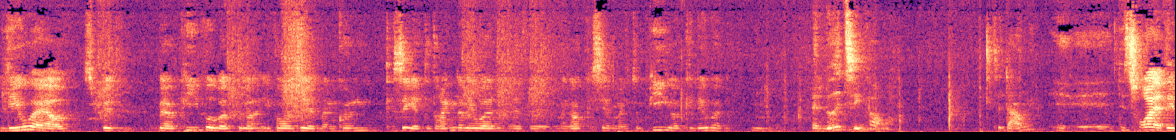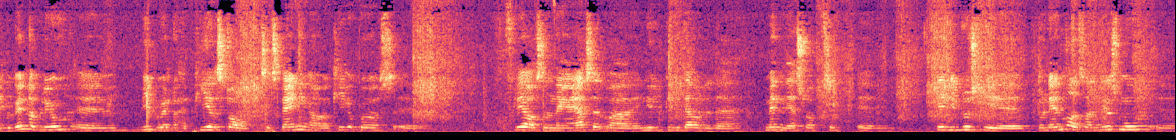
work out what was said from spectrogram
leve af at spille, være pigefodboldspiller, i forhold til, at man kun kan se, at det er drenge, der lever af det. At øh, man godt kan se, at man som pige godt kan leve af det. Mm. Er det noget, I tænker over til daglig? Øh, det tror jeg, det er begyndt at blive. Øh, vi er begyndt at have piger, der står til træninger og kigger på os. Øh, for flere år siden, da jeg selv var en lille pige, der var det da mændene, jeg så op til. Øh, det er lige pludselig øh, blevet ændret sådan en lille smule, øh,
